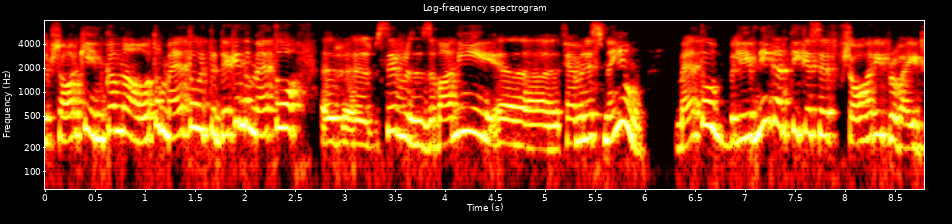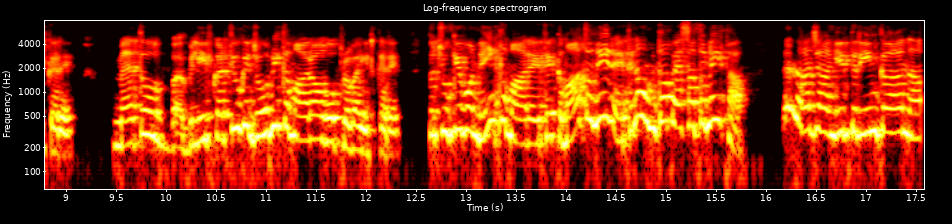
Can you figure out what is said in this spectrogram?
जब शोहर की इनकम ना हो तो मैं तो देखें तो मैं तो सिर्फ़ जबानी फेमिनिस्ट नहीं हूँ। मैं तो बिलीव नहीं करती कि सिर्फ़ शोहर ही प्रोवाइड करे। मैं तो बिलीव करती हूँ कि जो भी कमा रहा हो वो प्रोवाइड करे। तो चूँकि वो नहीं कमा रहे थे कमा तो नहीं रहे थे ना उनका पैसा तो नहीं था। ना जहांगीर तरीन का ना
